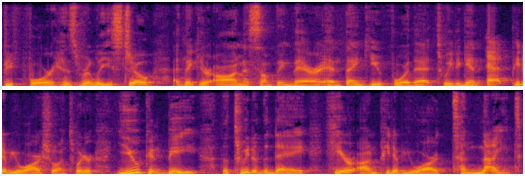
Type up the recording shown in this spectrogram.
before his release. Joe, I think you're on to something there and thank you for that tweet. Again, at PWR show on Twitter. You can be the tweet of the day here on PWR tonight.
